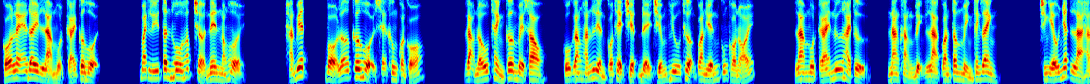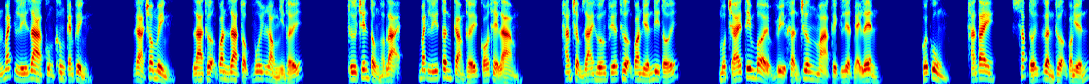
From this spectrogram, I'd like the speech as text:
có lẽ đây là một cái cơ hội. Bách lý tân hô hấp trở nên nóng hổi. Hắn biết, bỏ lỡ cơ hội sẽ không còn có. Gạo nấu thành cơm về sau, cố gắng hắn liền có thể triệt để chiếm hữu thượng quan yến cũng có nói. Là một cái nữ hài tử, nàng khẳng định là quan tâm mình thanh danh. Chính yếu nhất là hắn bách lý gia cũng không kém kỉnh. Gả cho mình, là thượng quan gia tộc vui lòng nhìn thấy. Từ trên tổng hợp lại, bách lý tân cảm thấy có thể làm. Hắn chậm rãi hướng phía thượng quan yến đi tới. Một trái tim bởi vì khẩn trương mà kịch liệt nhảy lên. Cuối cùng hắn tay sắp tới gần thượng quan yến.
